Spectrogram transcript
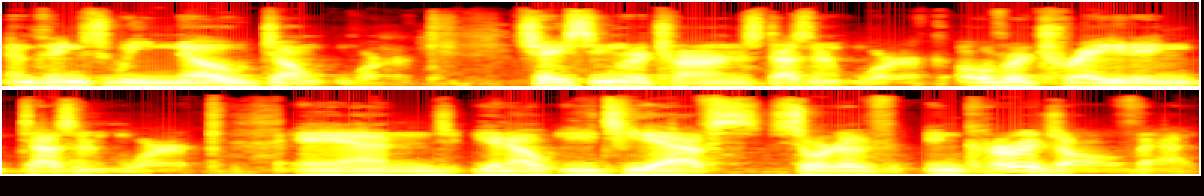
and things we know don't work. Chasing returns doesn't work. Overtrading doesn't work. And, you know, ETFs sort of encourage all of that.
